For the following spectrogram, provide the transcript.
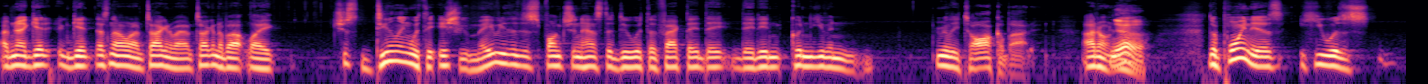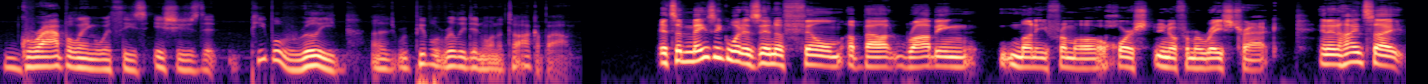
I'm not get get. That's not what I'm talking about. I'm talking about like just dealing with the issue. Maybe the dysfunction has to do with the fact that they they didn't couldn't even really talk about it. I don't Yeah. know. The point is he was grappling with these issues that people really uh, people really didn't want to talk about. It's amazing what is in a film about robbing money from a horse, you know, from a racetrack. And in hindsight,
